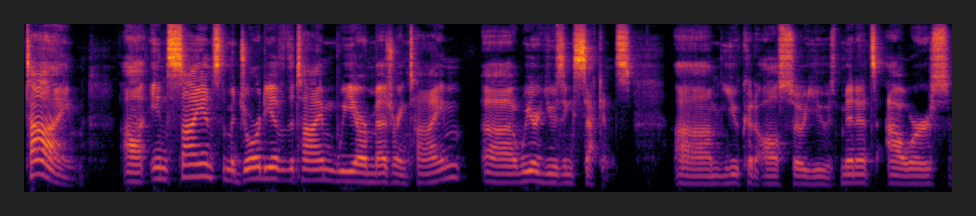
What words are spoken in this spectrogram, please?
time. Uh, in science, the majority of the time we are measuring time, uh, we are using seconds. Um, you could also use minutes, hours.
